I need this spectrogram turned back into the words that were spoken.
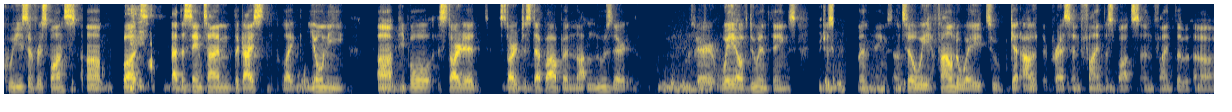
cohesive response, um, but at the same time, the guys like Yoni, uh, people started started to step up and not lose their their way of doing things. We just doing things until we found a way to get out of their press and find the spots and find the uh,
